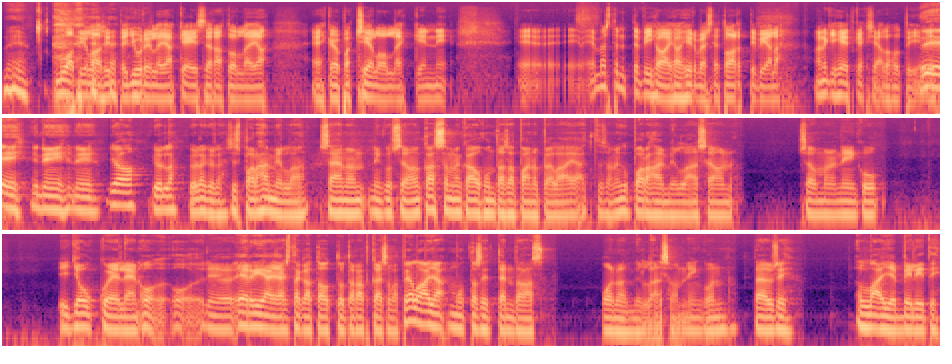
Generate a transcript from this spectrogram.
Niin. luo tilaa sitten Jurille ja Keiseratolle ja ehkä jopa Cellollekin, niin e- en mä sitä nyt vihaa ihan hirveästi, että Artti vielä ainakin hetkeksi jää tuohon tiimiin. Ei, niin, niin, joo, kyllä, kyllä, kyllä. Siis parhaimmillaan sehän on, niin kuin se on myös semmoinen kauhun tasapainopelaaja, että se on niin kuin parhaimmillaan se on semmoinen niin kuin o- eriä ja sitä kautta tuota ratkaiseva pelaaja, mutta sitten taas huonoimmillaan se on niin kuin täysi liability,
